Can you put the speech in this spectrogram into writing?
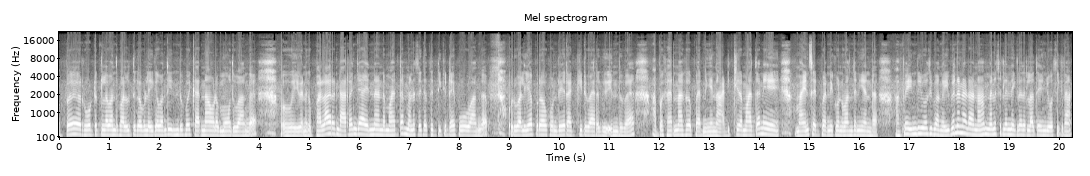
அப்போ ரோட்டுக்குள்ளே வந்து பள்ளத்துக்கு விளைக்க வந்து இந்து போய் கருணாவோட மோதுவாங்க. இவனுக்கு பலாரண்டு அரைஞ்சா என்னன்ற மாதிரி தான் மனசுக்கு திட்டிக்கிட்டே போவாங்க. ஒரு வழியாக பிறகு கொண்டு போய் வருது இந்துவை. அப்போ கருணாக பாரு நீ என்னை அடிக்கிற மாதிரி தான் நீ மைண்ட் செட் பண்ணி கொண்டு வந்தனியன்ற. அப்போ இந்து யோசிப்பாங்க இவன் என்னடா நான் மனசில் நினைக்கிறது எல்லாத்தையும் யோசிக்கிறான்.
